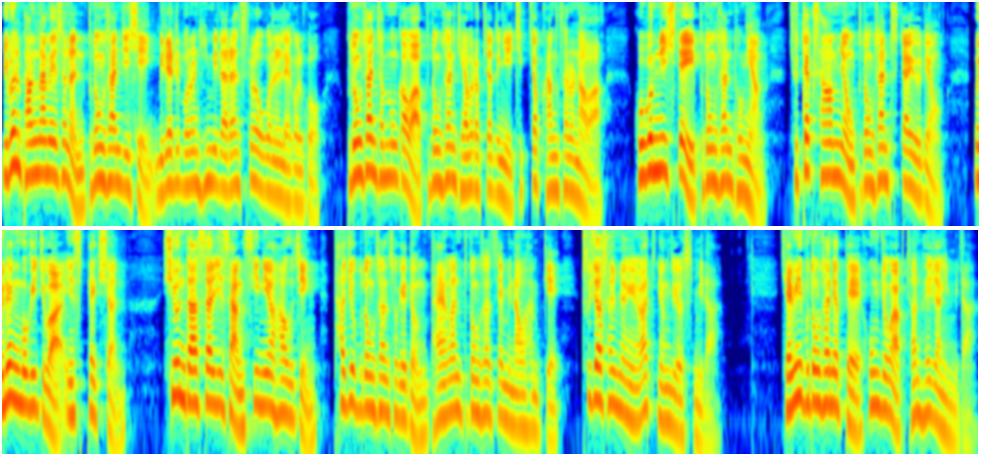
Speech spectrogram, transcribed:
이번 박람회에서는 부동산 지식, 미래를 보는 힘이다라는 슬로건을 내걸고 부동산 전문가와 부동산 개발업자 등이 직접 강사로 나와 고금리 시대의 부동산 동향, 주택 상업용 부동산 투자 요령, 은행 모기지와 인스펙션, 쉬운 다섯 살 이상 시니어 하우징, 타주 부동산 소개 등 다양한 부동산 세미나와 함께 투자 설명회가 진행되었습니다. 재미부동산협회 홍종학 전 회장입니다.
